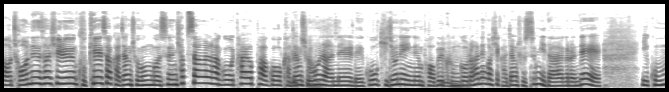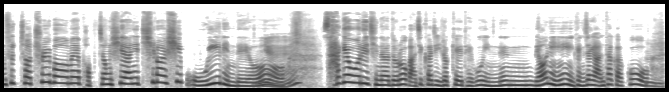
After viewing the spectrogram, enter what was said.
어, 저는 사실은 국회에서 가장 좋은 것은 협상을 하고 타협하고 가장 그렇죠. 좋은 안을 내고 기존에 있는 법을 음. 근거로 하는 것이 가장 좋습니다. 그런데 이 공수처 출범의 법정 시한이 7월 15일인데요. 예. 4개월이 지나도록 아직까지 이렇게 되고 있는 면이 굉장히 안타깝고 음.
